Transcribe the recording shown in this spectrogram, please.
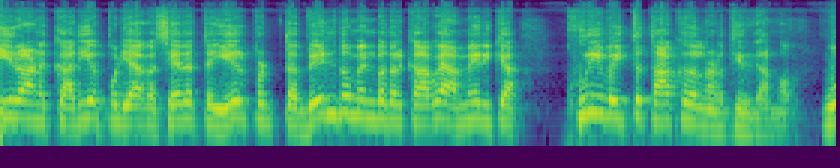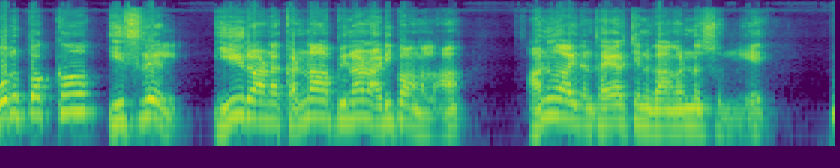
ஈரானுக்கு அதிகப்படியாக சேதத்தை ஏற்படுத்த வேண்டும் என்பதற்காகவே அமெரிக்கா குறிவைத்து தாக்குதல் நடத்தியிருக்காங்க. ஒரு பக்கம் இஸ்ரேல் ஈரானை கண்ணா பின்னான்னு அடிப்பாங்களாம். அணு ஆயுதம் தயாரிச்சுருக்காங்கன்னு சொல்லி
